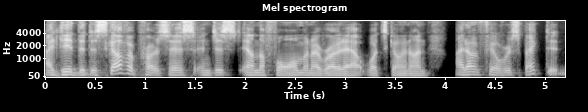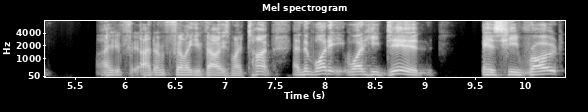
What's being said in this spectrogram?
I did the discover process and just on the form and I wrote out what's going on. I don't feel respected. I, I don't feel like he values my time. And then what he, what he did is he wrote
